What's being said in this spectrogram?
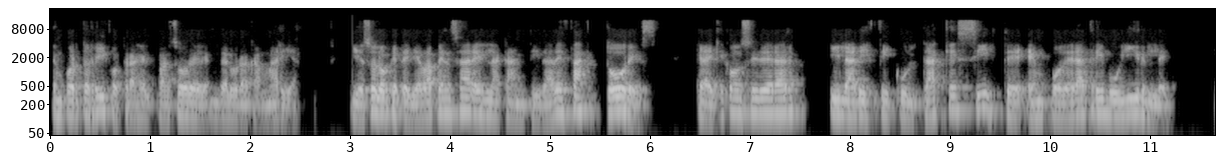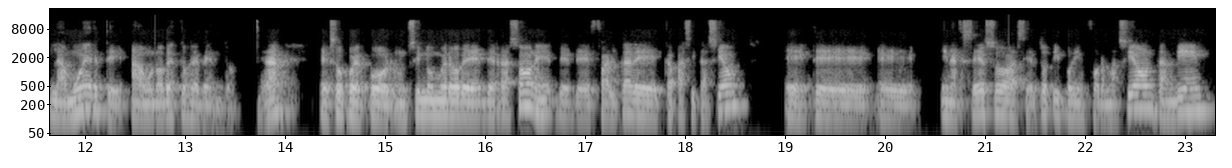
en Puerto Rico tras el paso del huracán María. Y eso lo que te lleva a pensar es la cantidad de factores que hay que considerar y la dificultad que existe en poder atribuirle la muerte a uno de estos eventos. ¿verdad? Eso pues por un sinnúmero de, de razones, de, falta de capacitación, este, eh, en acceso a cierto tipo de información también,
